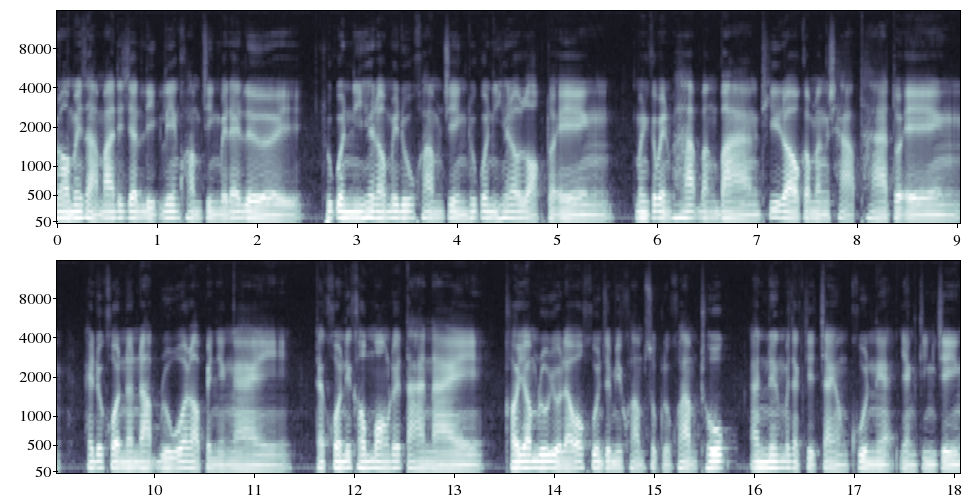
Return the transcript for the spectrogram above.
เราไม่สามารถที่จะหลีกเลี่ยงความจริงไปได้เลย ทุกวันนี้ให้เราไม่รู้ความจริง ทุกวันนี้ให้เราหลอกตัวเอง มันก็เป็นภาพบางๆ ที่เรากำลังฉาบทาตัวเอง ให้ทุกคนนั้นรับรู้ว่าเราเป็นยังไง แต่คนที่เขามองด้วยตาใน เขาย่อมรู้อยู่แล้วว่าคุณจะมีความสุขหรือความทุกข์อันเนื่องมาจากจิตใจของคุณเนี่ยอย่างจริง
